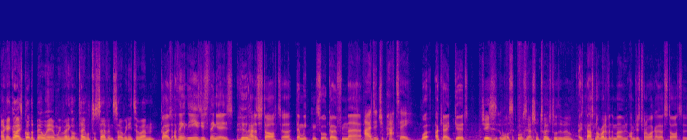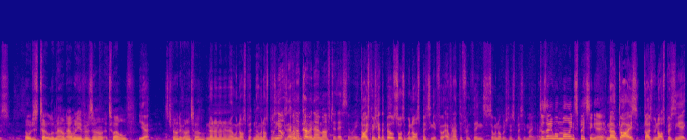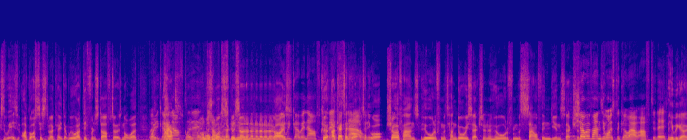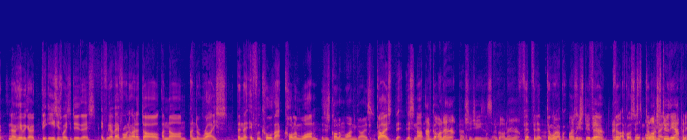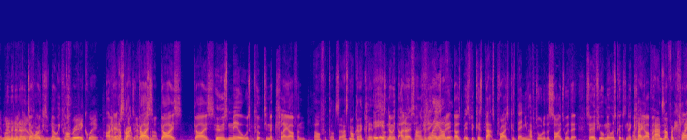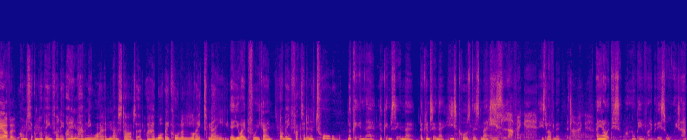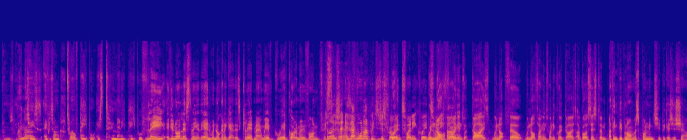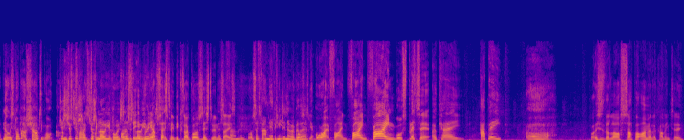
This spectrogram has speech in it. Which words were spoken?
Okay, guys, got the bill here, and we've only got the table till seven, so we need to um. Guys, I think the easiest thing is who had a starter, then we can sort of go from there. I had a chapati. Well, okay, good. Jesus, what's what's the actual total of the bill? Uh, That's not relevant at the moment. I'm just trying to work out who had starters. Oh, just total amount. How many of us are? Twelve. Yeah. Let's divide it by twelve. No, no, no, no, no. We're not split. No, we're not We're splitting not, it we're not had- going home after this, are we? Guys, can we just get the bill sorted? We're not splitting it, Phil. Everyone had different things, so we're not just going to split it, mate. Does anyone mind splitting it? No, guys, guys, we're not splitting it because I've got a system, okay? We all have different stuff, so it's not worth. Where Wait, going hang on. after wait, this? wait, I'm just One- one having second. No, no, no, no, no, no, Where are guys. we going after Could- this okay, I tell you what. now? I tell you what. Show of hands. Who ordered from the tandoori section and who ordered from the South Indian section? Show of hands who wants to go out after this. Here we go. No, here we go. The easiest way to do this: if we have everyone who had a dal, a naan, and a rice, then if we call that column one, This is column one, guys. guys, li- listen up. I've got an app, actually, Jesus. I've got an app. Phil- Philip, don't worry. I've got, Let me just do the Phil, app. Phil, and- I've got a system. Or, Don't or I'll just mate. do the app and it might No, no, no, work no, out don't worry, no, we can't- It's really quick. Okay, I've cracked up, it. Guys, guys, guys. Whose meal was cooked in a clay oven? Oh, for God's sake, that's not going to clear It things up. No, it, I know it sounds Clay ridiculous, but it does. But it's because that's price. Because then you have to order the sides with it. So if your meal was cooked in a clay oven, Hands up for clay oven. honestly, I'm not being funny. I didn't have any wine. I didn't have a starter. I had what they call a light main. Yeah, you ate before you came. It's not being factored in at all. Look at him there. Look at him sitting there. Look at him sitting there. He's caused this mess. He's loving it. He's loving it. He's loving it. And you know what? This, I'm not being funny, but this always happens with I know. Jesus. Every time, 12 people. It's too many people. Lee, if you're not listening at the end, we're not going to get this cleared, mate. And we have we have got to move on. Can I just, is everyone happy to just throw in 20 quid, We're 25? not throwing in. Tw- guys, we're not Phil. We're not throwing in 20 quid, guys. I've got a system. I think people aren't responding to you because you're shouting. No, it's not about shouting. Well, I'm Just- just, just- trying to just lower your voice. Honestly, Just it really voice. upsets It's me a- because I've got a system in There's a place. family- Got a it's a system family in having a place. dinner over there. Yeah, all right, fine, fine, fine. We'll split it. Okay. Happy? Oh. Well, this is the last supper I'm ever coming to.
